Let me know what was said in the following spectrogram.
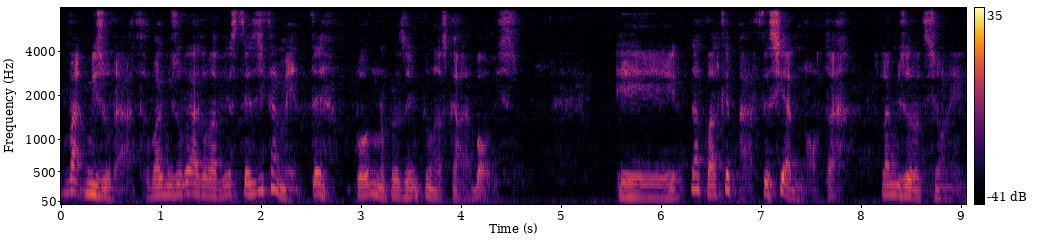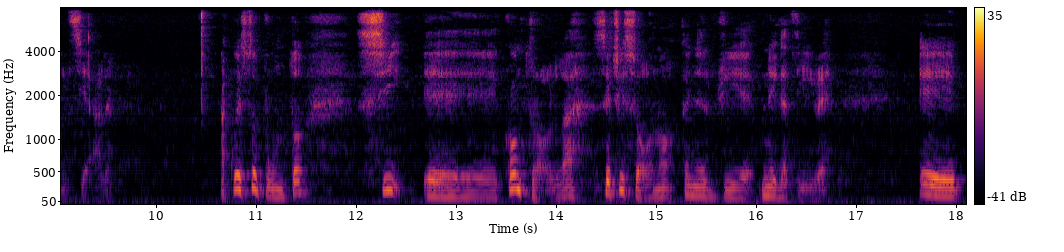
va misurato, va misurato radiestesicamente con per esempio una scala Bovis e da qualche parte si annota la misurazione iniziale. A questo punto si eh, controlla se ci sono energie negative e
